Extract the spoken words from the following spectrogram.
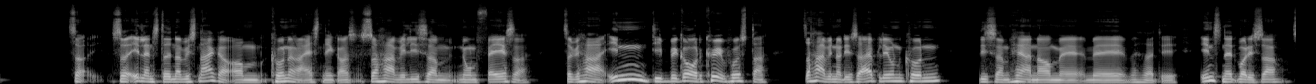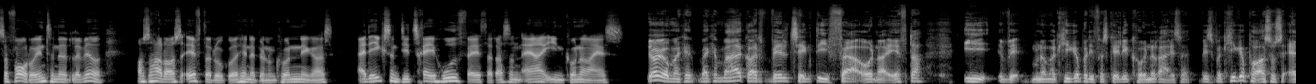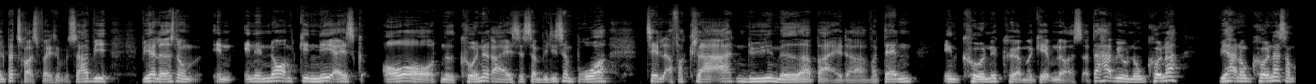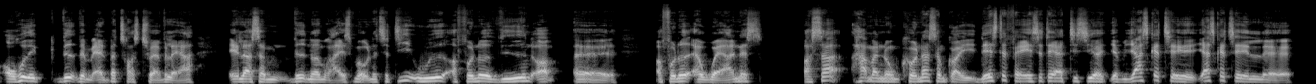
Så, så et eller andet sted, når vi snakker om kunderejsen, ikke også, så har vi ligesom nogle faser. Så vi har, inden de begår et køb hos dig, så har vi, når de så er blevet en kunde, ligesom her når med, med hvad hedder det, internet, hvor de så, så får du internet leveret, og så har du også efter, du er gået hen og blevet en kunde, ikke også? Er det ikke sådan de tre hovedfaser, der sådan er i en kunderejse? Jo, jo, man kan, man kan meget godt vel tænke det i før, under og efter, i, når man kigger på de forskellige kunderejser. Hvis man kigger på os hos Albatros for eksempel, så har vi, vi har lavet sådan nogle, en, en enorm generisk overordnet kunderejse, som vi ligesom bruger til at forklare nye medarbejdere, hvordan en kunde kører mig gennem os. Og der har vi jo nogle kunder, vi har nogle kunder, som overhovedet ikke ved, hvem Albatros Travel er, eller som ved noget om rejsemålene, så de er ude og få noget viden om, øh, og få noget awareness. Og så har man nogle kunder, som går i næste fase, det er, at de siger, jamen jeg skal til, jeg skal til, øh,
